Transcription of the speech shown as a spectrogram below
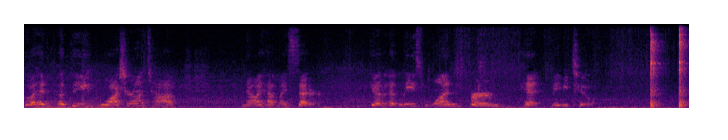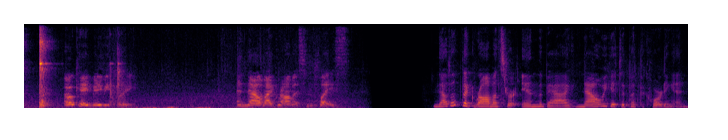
Go ahead and put the washer on top. Now I have my setter. Give at least one firm hit, maybe two. Okay, maybe three. And now my grommet's in place. Now that the grommets are in the bag, now we get to put the cording in.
